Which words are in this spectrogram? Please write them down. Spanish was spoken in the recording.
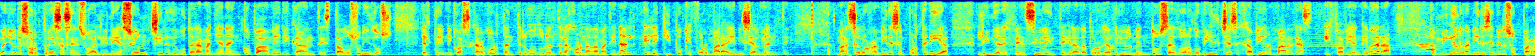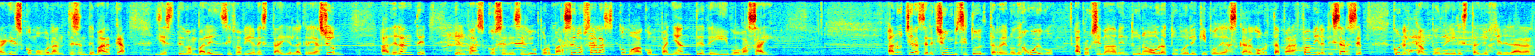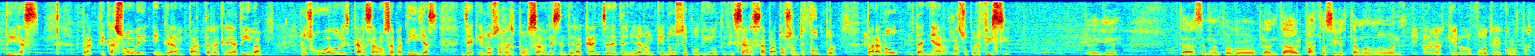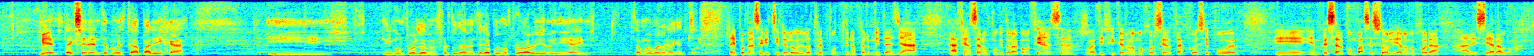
mayores sorpresas en su alineación, Chile debutará mañana en Copa América ante Estados Unidos. El técnico Ascar Gorta entregó durante la jornada matinal el equipo que formará inicialmente. Marcelo Ramírez en portería, línea defensiva integrada por Gabriel Mendoza, Eduardo Vilches, Javier Margas y Fabián Guevara, con Miguel Ramírez y Nelson Parragués como volantes en demarca y Esteban Valencia y Fabián Estay en la creación. Adelante, el Vasco se decidió por Marcelo Salas como acompañante de Ivo Basay. Anoche la selección visitó el terreno de juego. Aproximadamente una hora tuvo el equipo de Ascargorta para familiarizarse con el campo del Estadio General Artigas. Práctica suave, en gran parte recreativa. Los jugadores calzaron zapatillas, ya que los responsables de la cancha determinaron que no se podía utilizar zapatos ante fútbol para no dañar la superficie. Se ve que está hace muy poco plantado el pasto, así que está muy muy bueno. ¿Y para el arquero, los botes, cómo está? Bien, está excelente porque está pareja, y ningún problema. Afortunadamente la pudimos probar bien hoy día y está muy buena la cancha. La importancia es que Chile logre los tres puntos y nos permita ya afianzar un poquito la confianza, ratificar a lo mejor ciertas cosas y poder eh, empezar con base sólida a lo mejor a desear algo más.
